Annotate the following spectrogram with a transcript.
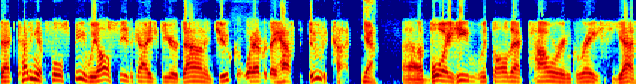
that cutting at full speed, we all see the guys gear down and juke or whatever they have to do to cut. Yeah. Uh, boy, he with all that power and grace, yes,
